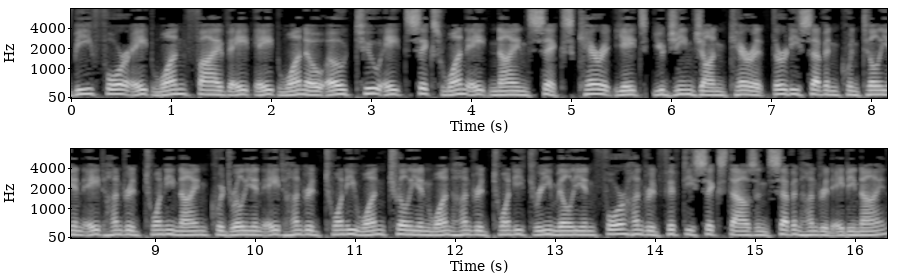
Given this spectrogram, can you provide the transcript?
B four eight one five eight eight one zero zero two eight six one eight nine six Caret Yates Eugene John Caret 37 quintillion 829 quadrillion 821121235656789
